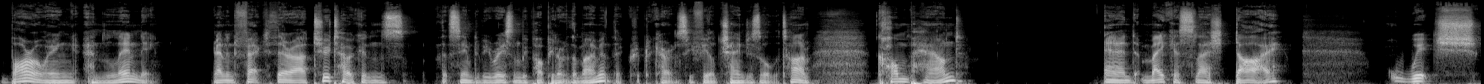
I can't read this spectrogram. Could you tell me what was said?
borrowing, and lending. And in fact, there are two tokens that seem to be reasonably popular at the moment. The cryptocurrency field changes all the time. Compound and Maker slash Dai, which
